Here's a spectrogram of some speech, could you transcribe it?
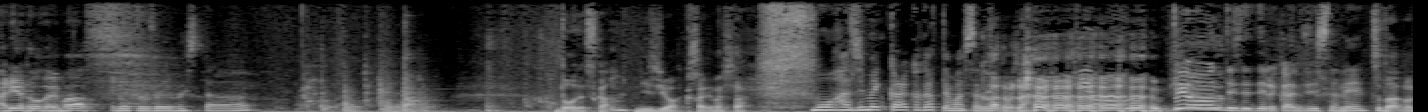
ありがとうございます。ありがとうございました。どうですか？虹はかかりました？もう初めっからかかってましたね。かかってました。ピューンって出てる感じでしたね。ちょっとあの、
